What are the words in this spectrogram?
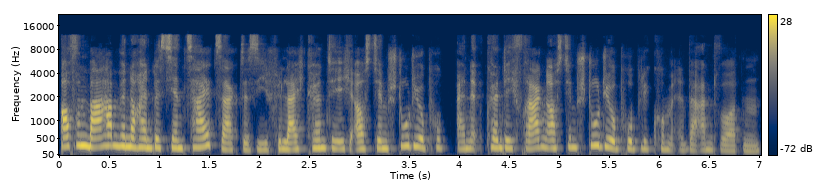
Offenbar haben wir noch ein bisschen Zeit, sagte sie. Vielleicht könnte ich aus dem Studio eine, könnte ich Fragen aus dem Studiopublikum beantworten.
